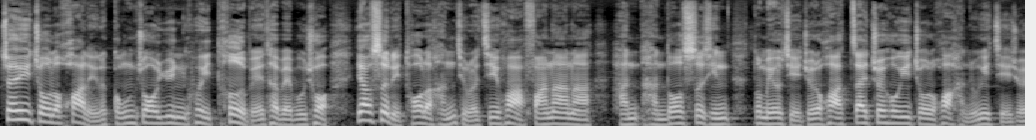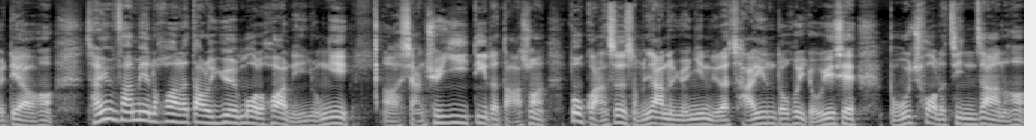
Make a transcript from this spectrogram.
这一周的话，你的工作运会特别特别不错。要是你拖了很久的计划方案啊，很很多事情都没有解决的话，在最后一周的话，很容易解决掉哈。财运方面的话呢，到了月末的话，你容易啊想去异地的打算，不管是什么样的原因，你的财运都会有一些不错的进展哈。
